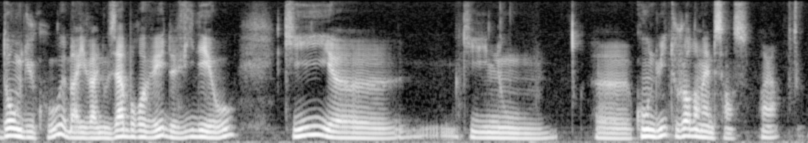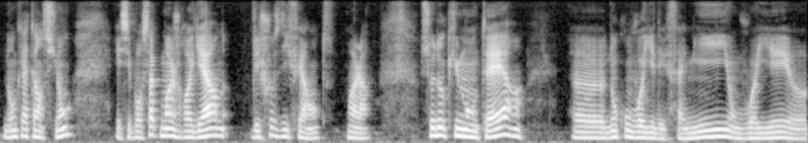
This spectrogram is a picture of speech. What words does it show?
Donc du coup, eh ben, il va nous abreuver de vidéos qui, euh, qui nous euh, conduit toujours dans le même sens. Voilà. Donc attention, et c'est pour ça que moi je regarde des choses différentes. Voilà. Ce documentaire, euh, donc on voyait des familles, on voyait euh,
